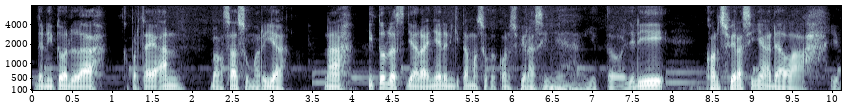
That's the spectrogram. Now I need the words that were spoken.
dan itu adalah kepercayaan bangsa Sumeria nah itu adalah sejarahnya dan kita masuk ke konspirasinya gitu jadi konspirasinya adalah gitu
